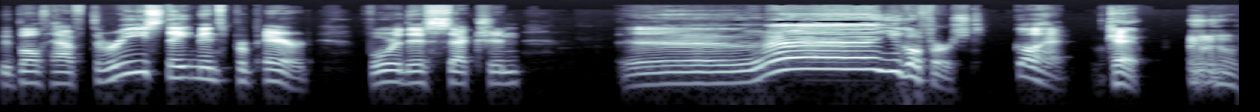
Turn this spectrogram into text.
We both have three statements prepared for this section. Uh, you go first. Go ahead. Okay.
